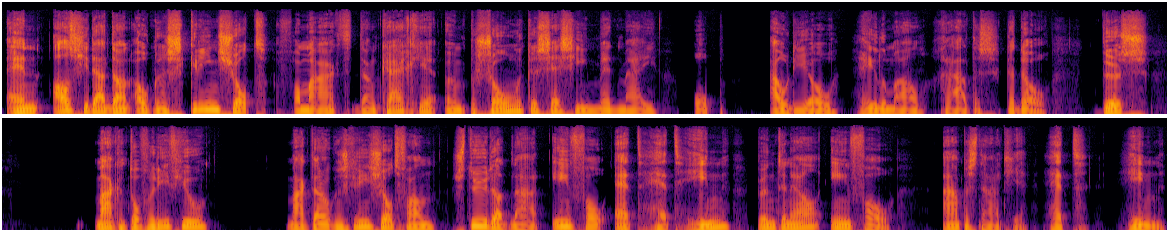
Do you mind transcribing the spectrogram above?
En als je daar dan ook een screenshot van maakt, dan krijg je een persoonlijke sessie met mij op audio helemaal gratis cadeau. Dus maak een toffe review. Maak daar ook een screenshot van. Stuur dat naar info@hethin.nl. Info apenstaartje hethin.nl.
